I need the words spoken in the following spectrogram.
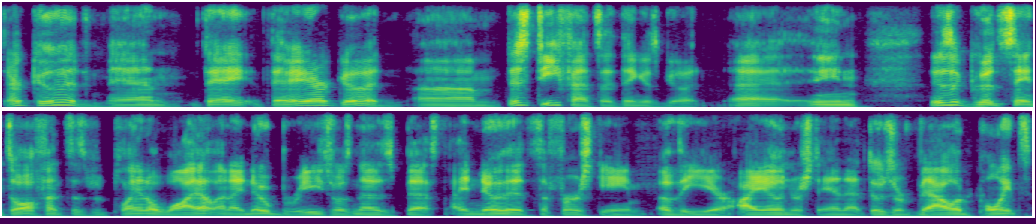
They're good, man. They they are good. Um, this defense, I think, is good. Uh, I mean, this is a good Saints offense that's been playing a while, and I know Brees wasn't at his best. I know that it's the first game of the year. I understand that. Those are valid points.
